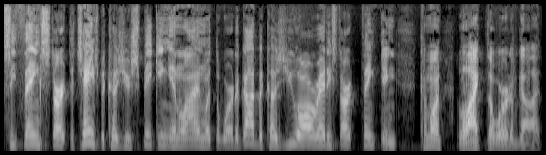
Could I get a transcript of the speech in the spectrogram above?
see, things start to change because you're speaking in line with the Word of God because you already start thinking, come on, like the Word of God.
